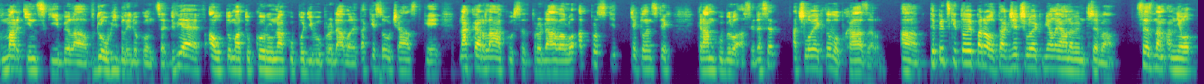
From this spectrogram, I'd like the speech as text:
v Martinský byla, v Dlouhý byly dokonce dvě, v automatu Koruna ku podivu prodávali taky součástky, na Karláku se prodávalo a prostě těchhle z těch krámků bylo asi deset a člověk to obcházel. A typicky to vypadalo tak, že člověk měl, já nevím, třeba seznam a mělo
